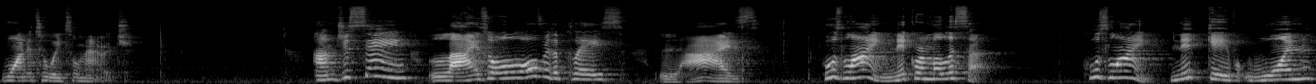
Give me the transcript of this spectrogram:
wanted to wait till marriage. I'm just saying, lies all over the place. Lies. Who's lying, Nick or Melissa? Who's lying? Nick gave one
